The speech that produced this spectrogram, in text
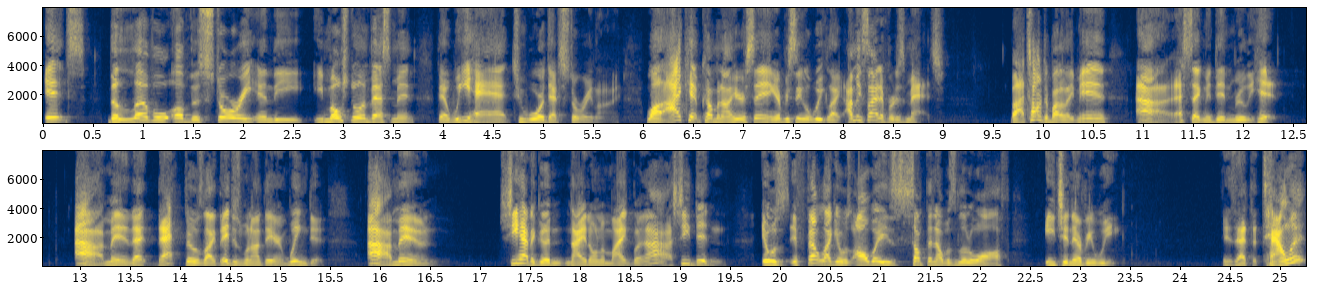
it's the level of the story and the emotional investment that we had toward that storyline. While I kept coming out here saying every single week, like, I'm excited for this match. But I talked about it like, man, ah, that segment didn't really hit. Ah, man, that that feels like they just went out there and winged it. Ah, man, she had a good night on the mic, but ah, she didn't. It was it felt like it was always something that was a little off each and every week. Is that the talent?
